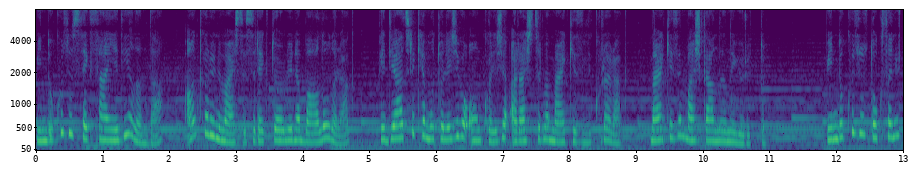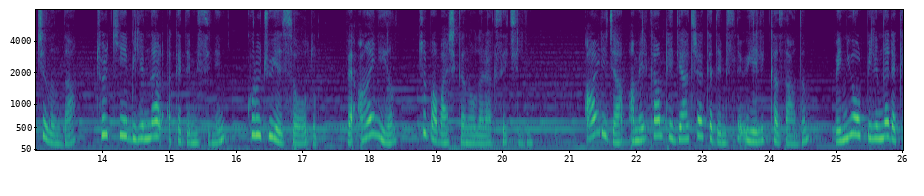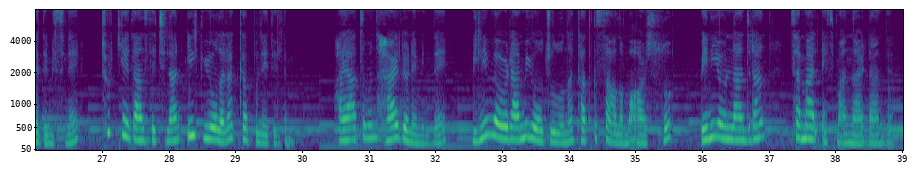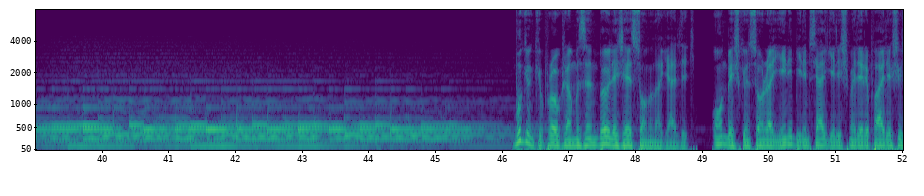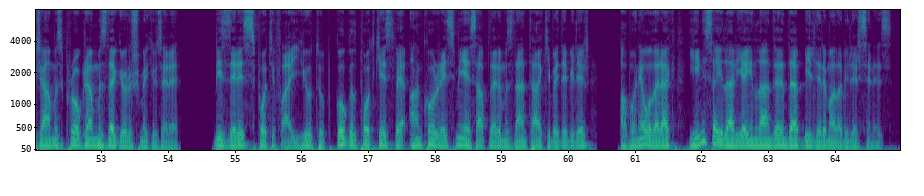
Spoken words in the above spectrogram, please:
1987 yılında Ankara Üniversitesi Rektörlüğü'ne bağlı olarak Pediatrik Hematoloji ve Onkoloji Araştırma Merkezi'ni kurarak merkezin başkanlığını yürüttüm. 1993 yılında Türkiye Bilimler Akademisi'nin kurucu üyesi oldum ve aynı yıl TÜBA Başkanı olarak seçildim. Ayrıca Amerikan Pediatri Akademisi'ne üyelik kazandım ve New York Bilimler Akademisi'ne Türkiye'den seçilen ilk üye olarak kabul edildim. Hayatımın her döneminde bilim ve öğrenme yolculuğuna katkı sağlama arzusu beni yönlendiren temel etmenlerdendi. Bugünkü programımızın böylece sonuna geldik. 15 gün sonra yeni bilimsel gelişmeleri paylaşacağımız programımızda görüşmek üzere. Bizleri Spotify, YouTube, Google Podcast ve Anchor resmi hesaplarımızdan takip edebilir, abone olarak yeni sayılar yayınlandığında bildirim alabilirsiniz.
